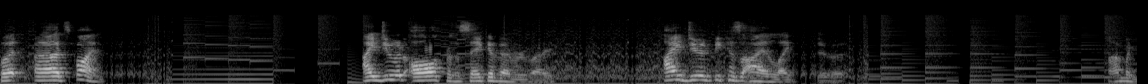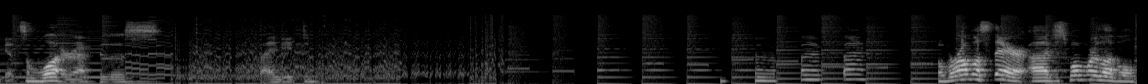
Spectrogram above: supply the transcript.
But uh, it's fine. I do it all for the sake of everybody. I do it because I like to do it. I'm gonna get some water after this. I need to But we're almost there. Uh, just one more level.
